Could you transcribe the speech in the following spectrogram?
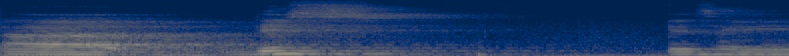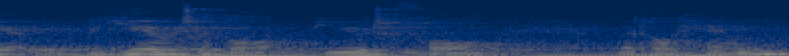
Uh, this is a beautiful, beautiful little hymn.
